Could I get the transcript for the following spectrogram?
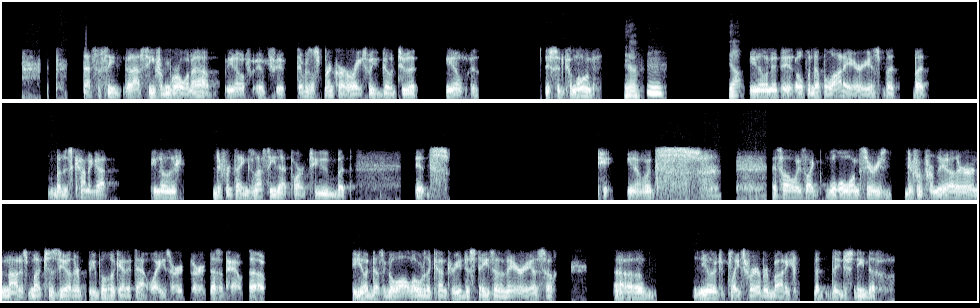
that's the thing that I see from growing up. You know, if, if, if there was a sprint car race, we could go to it. You know, it, they said, "Come on." Yeah. Mm. Yeah. You know, and it, it opened up a lot of areas, but but but it's kind of got you know there's different things, and I see that part too. But it's you know it's it's always like one series different from the other, or not as much as the other. People look at it that way, or or it doesn't have the you know it doesn't go all over the country. It just stays in an area. So uh, you know there's a place for everybody, but they just need to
